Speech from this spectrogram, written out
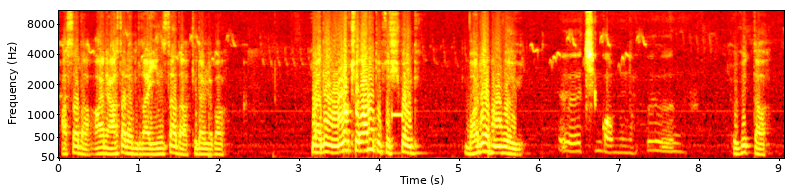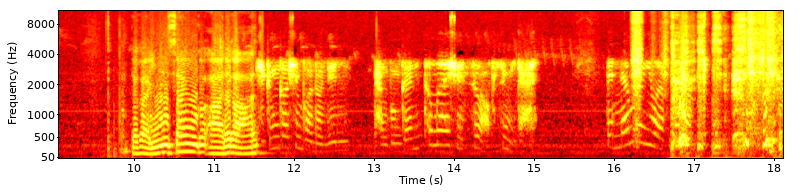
아싸다. 아니, 아싸랬는데, 나 인싸다. 기다려봐. 야, 내 연락처가 하나도 없어, 시발. 말이야, 방금. 으, 친구 없는 놈. 으. 여기 있다. 내가 인싸인 거, 아, 내가, 아, 지금 거신 번호는 당분간 통화하실 수 없습니다. The number you have dialed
